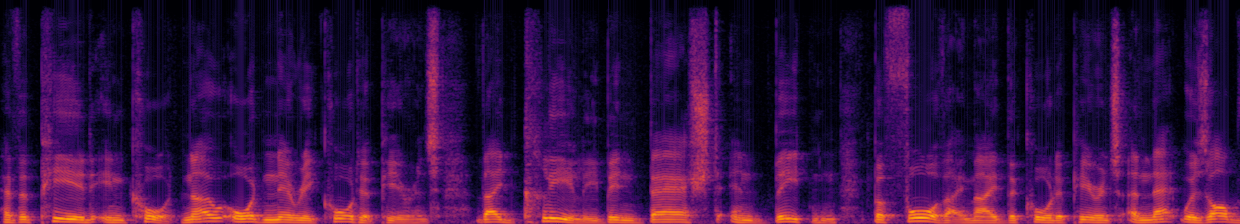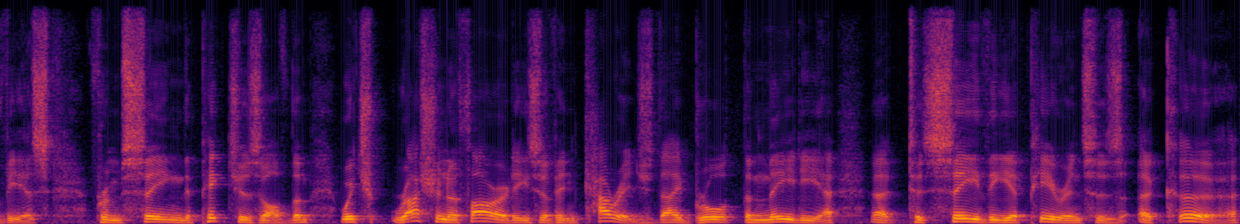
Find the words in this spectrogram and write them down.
have appeared in court. No ordinary court appearance. They'd clearly been bashed and beaten before they made the court appearance, and that was obvious from seeing the pictures of them, which Russian authorities have encouraged. They brought the media uh, to see the appearances occur.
